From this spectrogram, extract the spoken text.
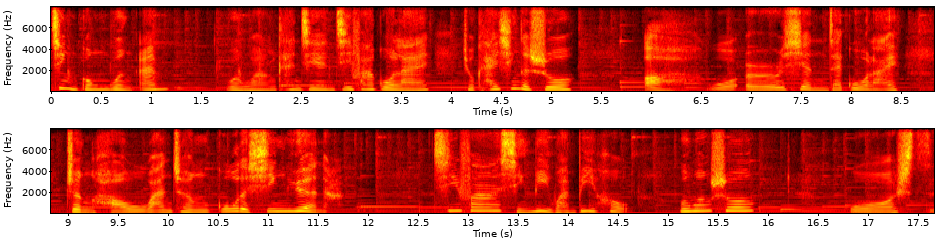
进宫问安。文王看见姬发过来，就开心地说：“啊！”我儿现在过来，正好完成孤的心愿呐、姬发行礼完毕后，文王说：“我死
